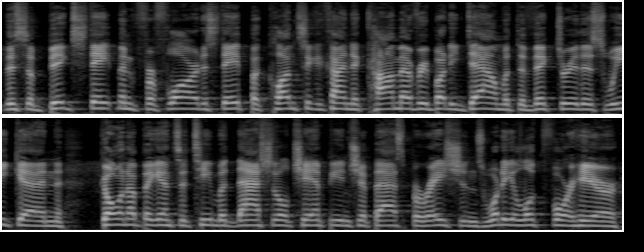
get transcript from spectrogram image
This is a big statement for Florida State, but Clemson can kind of calm everybody down with the victory this weekend, going up against a team with national championship aspirations. What do you look for here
